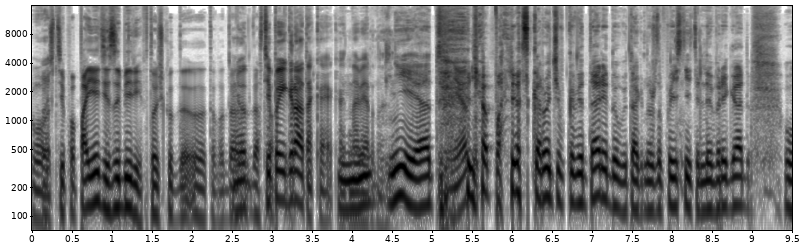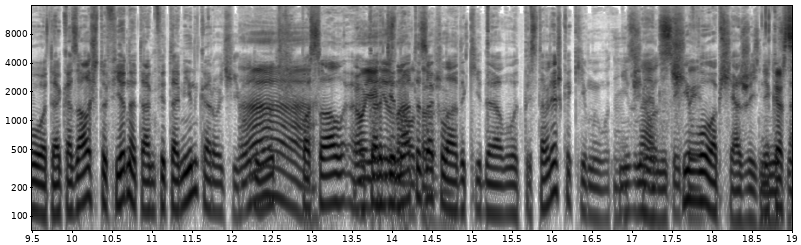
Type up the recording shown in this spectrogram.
То Вот. есть, типа, поедь и забери в точку до- этого, до- Ну, доставки. Типа игра такая, как, наверное. Нет. Нет? Я полез, короче, в комментарий, думаю, так, нужно пояснительную бригаду. Вот, и оказалось, что фен это амфетамин, короче, и он вот А, послал э, Ну, координаты закладки, да, вот. Представляешь, какие мы вот не знаем ничего вообще о жизни, Мне не кажется,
